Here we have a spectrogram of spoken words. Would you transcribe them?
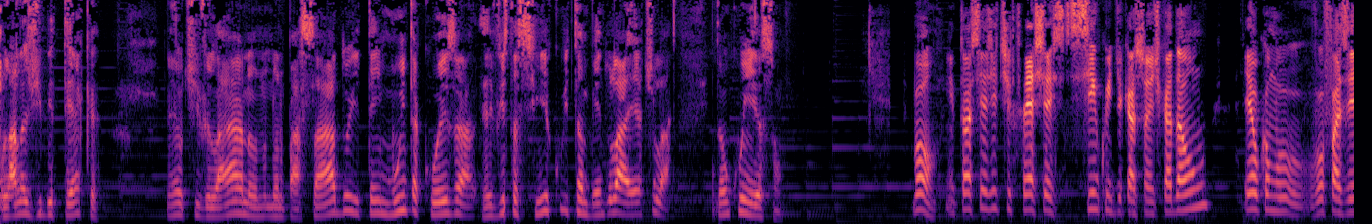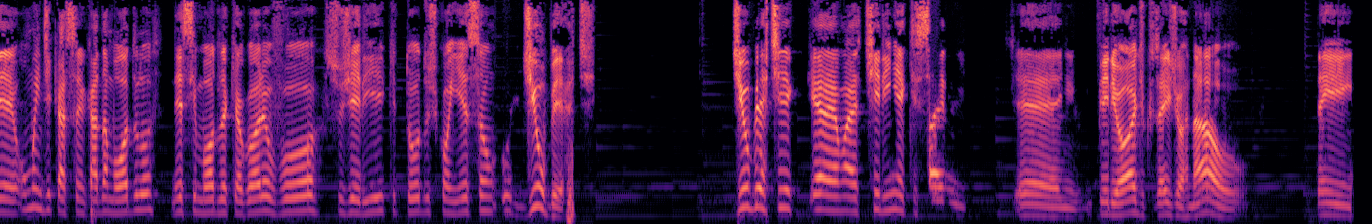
lá na Gibiteca, né, eu tive lá no, no, ano passado e tem muita coisa, revista Circo e também do Laerte lá. Então conheçam. Bom, então assim a gente fecha as cinco indicações de cada um. Eu, como vou fazer uma indicação em cada módulo, nesse módulo aqui agora eu vou sugerir que todos conheçam o Gilbert. Gilbert é uma tirinha que sai é, em periódicos aí, jornal, tem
